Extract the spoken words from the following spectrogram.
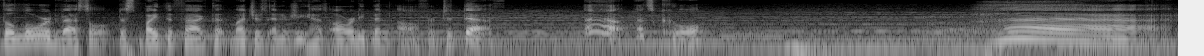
the Lord vessel, despite the fact that much of his energy has already been offered to death. Oh, that's cool.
